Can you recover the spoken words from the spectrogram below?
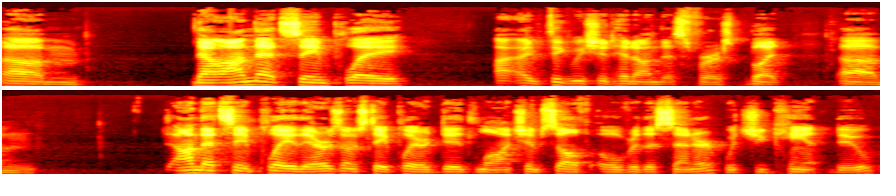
Um, now on that same play, I, I think we should hit on this first, but um, on that same play, the Arizona State player did launch himself over the center, which you can't do.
